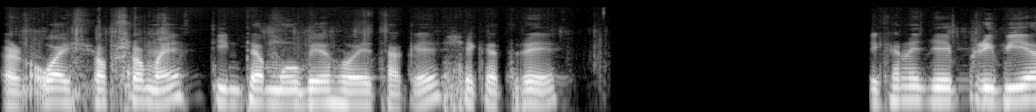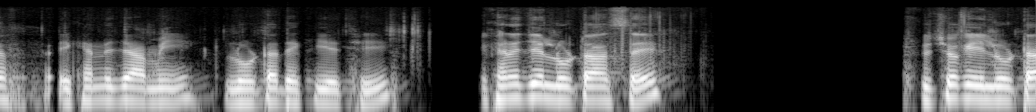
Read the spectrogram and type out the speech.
কারণ ওয়াই সবসময় তিনটা মুভে হয়ে থাকে, সেক্ষেত্রে এখানে যে প্রিভিয়াস এখানে যে আমি লোটা দেখিয়েছি, এখানে যে লোটা আছে, সূচক এই লোটা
